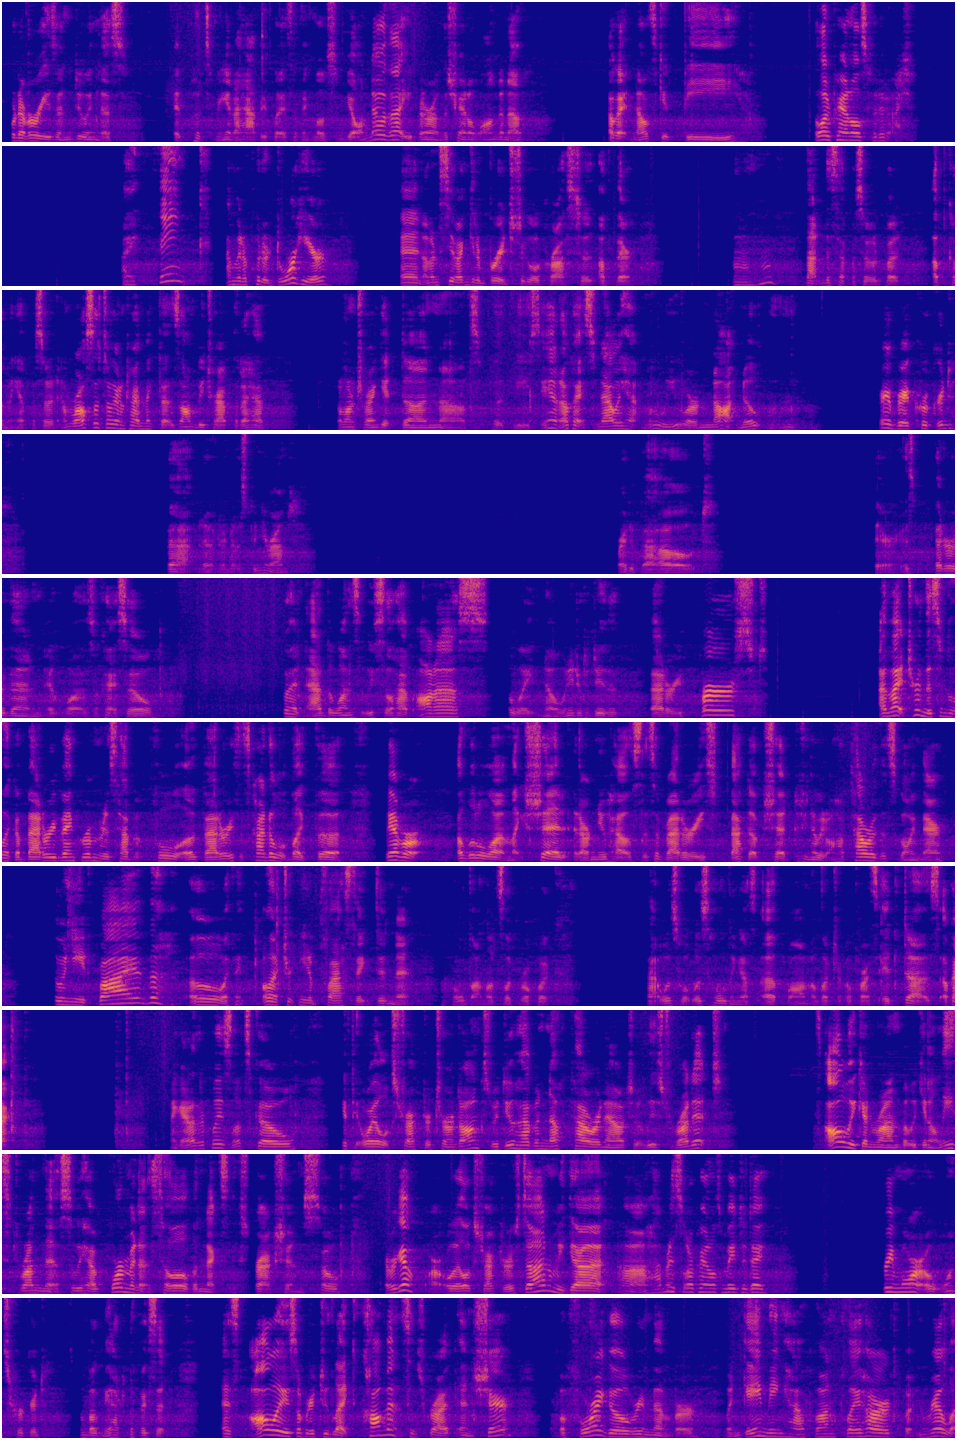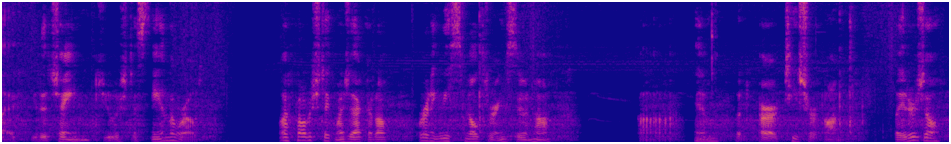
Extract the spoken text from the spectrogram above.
whatever reason, doing this, it puts me in a happy place. I think most of y'all know that. You've been around the channel long enough. Okay, now let's get the solar panels fitted. I think I'm going to put a door here, and I'm going to see if I can get a bridge to go across to up there. Mm-hmm. Not this episode, but upcoming episode. And we're also still going to try and make that zombie trap that I have. I want to try and get done. Uh, let's put these in. Okay, so now we have... Oh, you are not. Nope. Mm -mm. Very, very crooked that. No, no, no, spin you around. Right about there is better than it was. Okay, so go ahead and add the ones that we still have on us. Oh wait, no, we need to do the battery first. I might turn this into like a battery bank room and just have it full of batteries. It's kind of like the we have our a little um, like shed at our new house. It's a battery backup shed because you know we don't have power that's going there. So we need five. Oh, I think electric needed plastic, didn't it? Hold on, let's look real quick. That was what was holding us up on electrical parts. It does. Okay. I there, please. Let's go get the oil extractor turned on because we do have enough power now to at least run it. It's all we can run, but we can at least run this. So we have four minutes till the next extraction. So there we go. Our oil extractor is done. We got, uh, how many solar panels made today? Three more. Oh, one's crooked bug me. I have to fix it. As always, don't forget to like, comment, subscribe, and share. Before I go, remember, when gaming, have fun, play hard, but in real life, be the change you wish to see in the world. Well, I probably should take my jacket off. We're going to be smeltering soon, huh? Uh, and put our t-shirt on. Later, y'all.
